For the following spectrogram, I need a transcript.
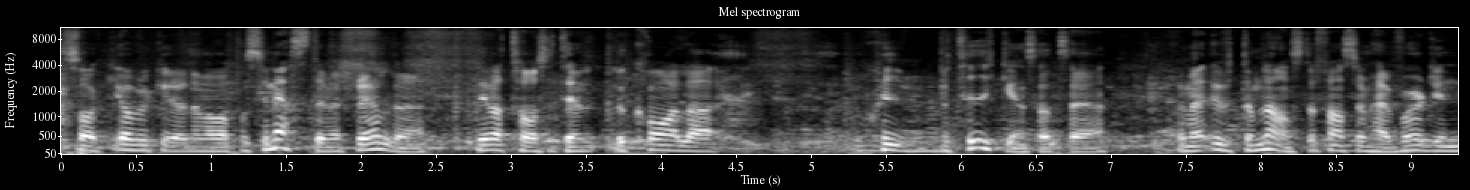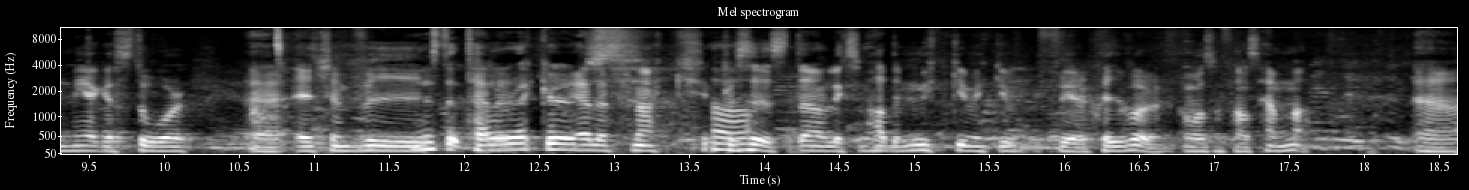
sak jag brukar göra när man var på semester med föräldrarna. Det var att ta sig till den lokala skivbutiken så att säga. Men utomlands då fanns det de här Virgin Megastore, eh, HMV det, eller, Records. eller Fnac. Precis, där de liksom hade mycket, mycket fler skivor än vad som fanns hemma. Eh,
